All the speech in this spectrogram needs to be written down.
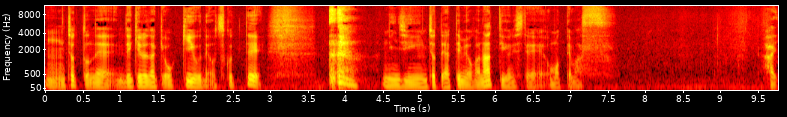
うん、ちょっとねできるだけ大きい畝を作って 人参ちょっとやってみようかなっていうふうにして思ってます。はい。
